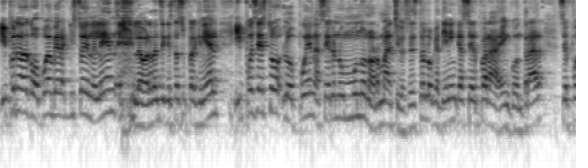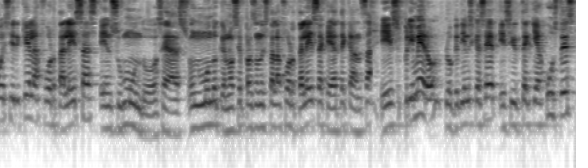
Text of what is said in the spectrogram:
Y pues nada, como pueden ver aquí estoy en el end La verdad es que está súper genial. Y pues esto lo pueden hacer en un mundo normal chicos. Esto es lo que tienen que hacer para encontrar Se puede decir que la fortalezas en su mundo. O sea, es un mundo que no sepas dónde está la fortaleza Que ya te cansa. Es primero, lo que tienes que hacer es irte aquí a ajustes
